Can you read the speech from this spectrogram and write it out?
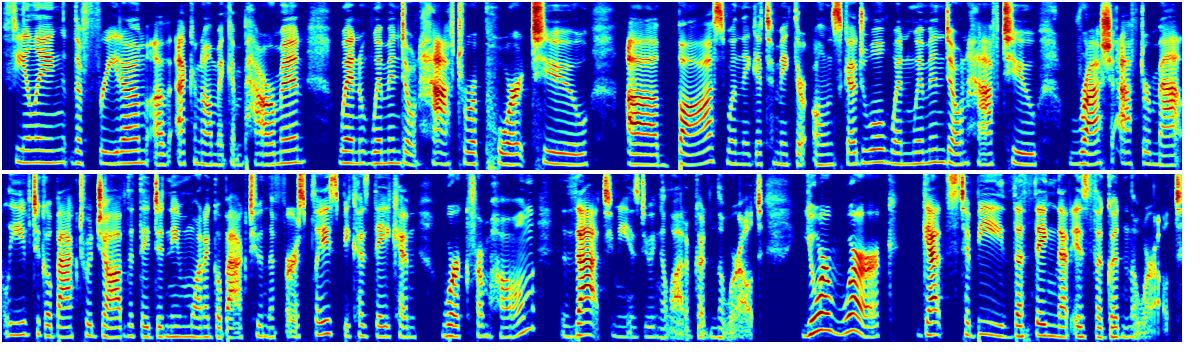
feeling the freedom of economic empowerment when women don't have to report to a boss when they get to make their own schedule, when women don't have to rush after mat leave to go back to a job that they didn't even want to go back to in the first place because they can work from home. That to me is doing a lot of good in the world. Your work gets to be the thing that is the good in the world.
